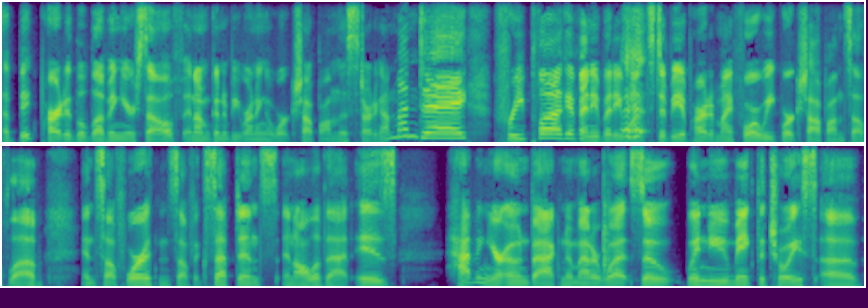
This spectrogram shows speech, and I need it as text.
a big part of the loving yourself. And I'm going to be running a workshop on this starting on Monday. Free plug if anybody wants to be a part of my four week workshop on self love and self worth and self acceptance and all of that is having your own back no matter what. So when you make the choice of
